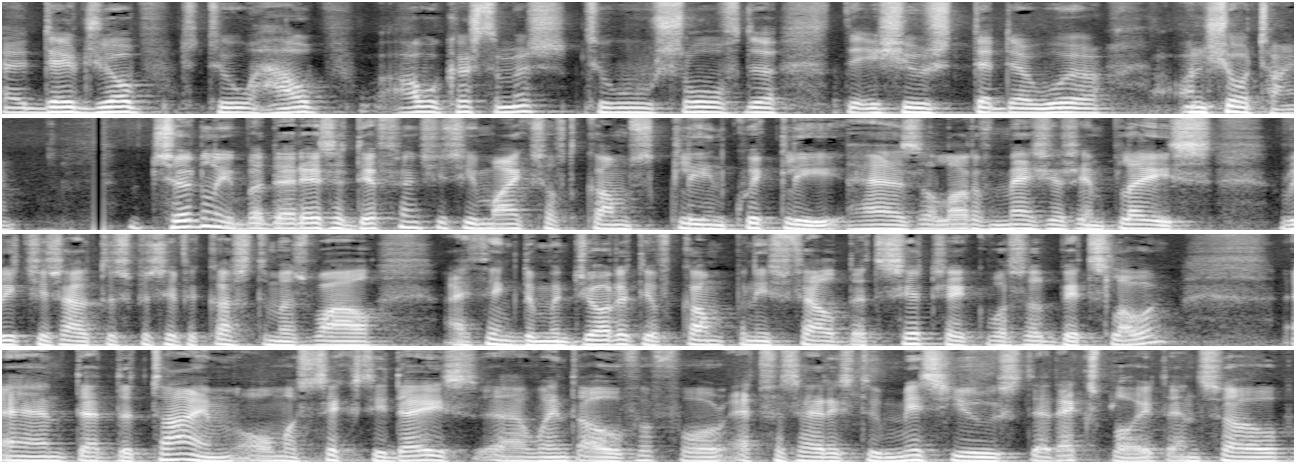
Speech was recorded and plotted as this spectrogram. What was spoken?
uh, their job to help our customers to solve the, the issues that there were on short time. Certainly, but there is a difference. You see, Microsoft comes clean quickly, has a lot of measures in place, reaches out to specific customers, while I think the majority of companies felt that Citrix was a bit slower. And at the time, almost 60 days uh, went over for adversaries to misuse that exploit. And so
